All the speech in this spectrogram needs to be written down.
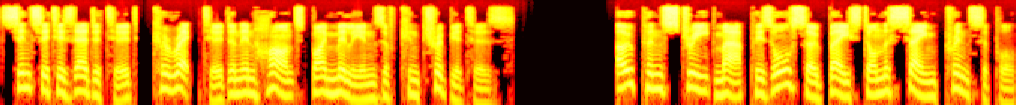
since it is edited, corrected and enhanced by millions of contributors. OpenStreetMap is also based on the same principle.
